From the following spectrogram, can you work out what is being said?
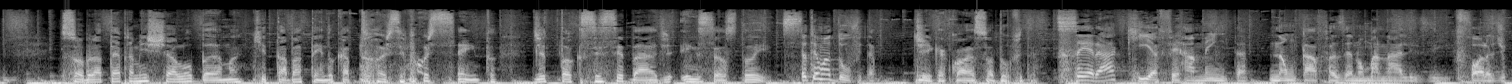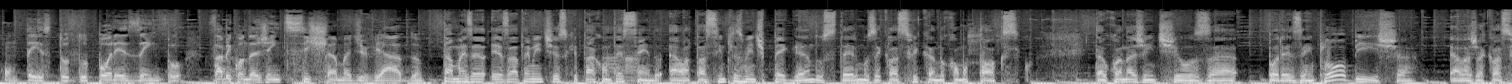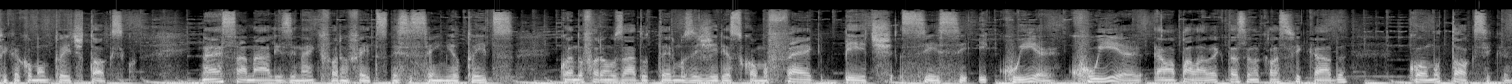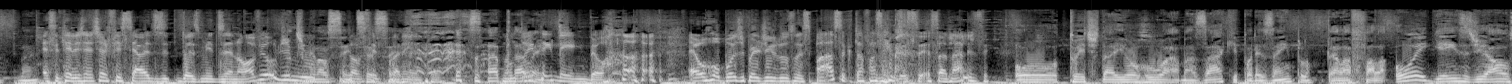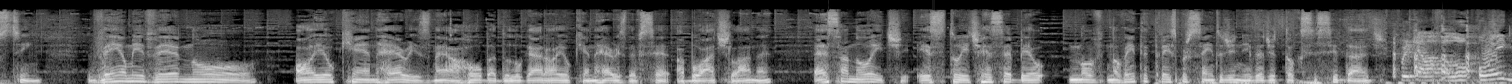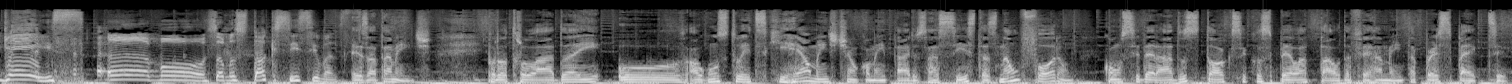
Sobrou até para Michelle Obama, que tá batendo 14% de toxicidade em seus tweets. Eu tenho uma dúvida. Diga, qual é a sua dúvida? Será que a ferramenta não tá fazendo uma análise fora de contexto do, por exemplo, sabe quando a gente se chama de viado? Tá, mas é exatamente isso que tá acontecendo. Ela tá simplesmente pegando os termos e classificando como tóxico. Então, quando a gente usa, por exemplo, ô bicha, ela já classifica como um tweet tóxico. Nessa análise, né, que foram feitos desses 100 mil tweets, quando foram usados termos e gírias como fag, bitch, sissy e queer, queer é uma palavra que está sendo classificada como tóxica, né? Essa inteligência artificial é de 2019 ou de, De 1960. 1940? Exatamente. Não tô entendendo. é o robô de Perdidos no Espaço que tá fazendo essa análise? O tweet da Yoru Hamasaki, por exemplo, ela fala: Oi, gays de Austin, venham me ver no Oil Can Harris, né? Arroba do lugar Oil Can Harris, deve ser a boate lá, né? Essa noite, esse tweet recebeu no- 93% de nível de toxicidade. Porque ela falou, oi gays, amo, somos toxíssimas. Exatamente. Por outro lado, aí, o- alguns tweets que realmente tinham comentários racistas não foram considerados tóxicos pela tal da ferramenta Perspective.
